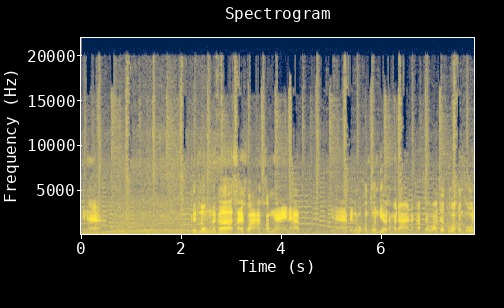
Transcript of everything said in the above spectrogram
นี่นะฮะขึ้นลงแล้วก็ซ้ายขวาคว่ำหงายนะครับนี่นะฮะเป็นระบบคอนโทรลเดียวธรรมดานะครับแต่ว่าเจ้าตัวคอนโทรล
